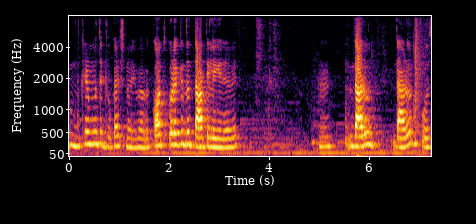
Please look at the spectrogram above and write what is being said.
মুখের মধ্যে ঢোকাস না ওইভাবে কত করে কিন্তু তাতে লেগে যাবে। হুম, দারুণ দারুণ পোষ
